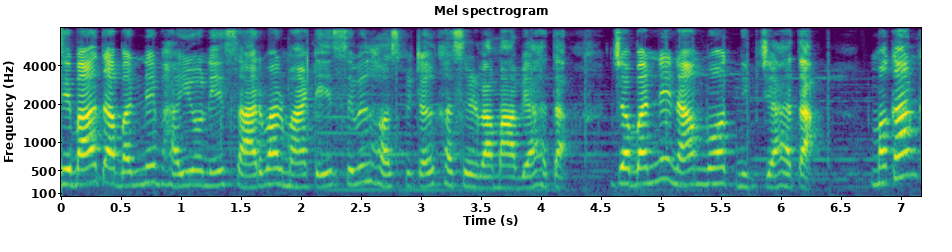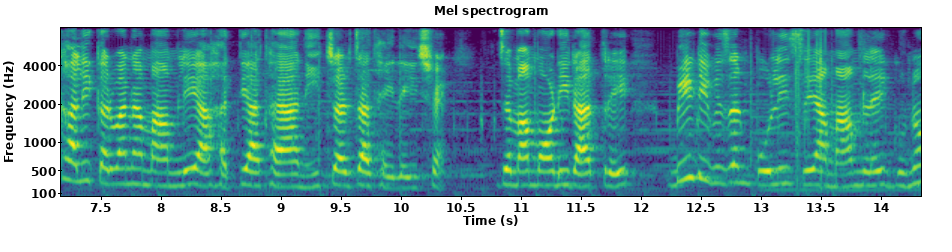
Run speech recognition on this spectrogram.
જે બાદ આ બંને ભાઈઓને સારવાર માટે સિવિલ હોસ્પિટલ ખસેડવામાં આવ્યા હતા, જ્યાં બંનેના મોત નીપજ્યા હતા. મકાન ખાલી કરવાના મામલે આ હત્યા થયાની ચર્ચા થઈ રહી છે, જેમાં મોડી રાત્રે બી ડિવિઝન પોલીસે આ મામલે ગુનો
